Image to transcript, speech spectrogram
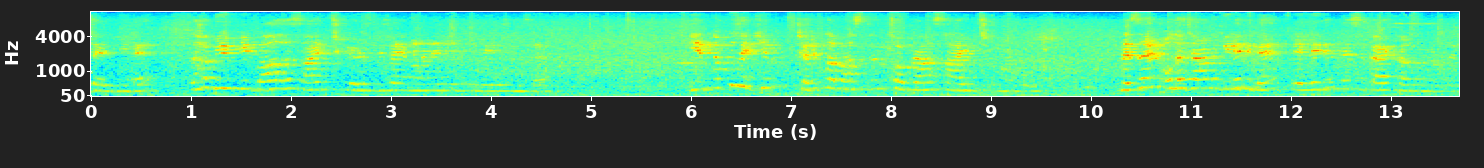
sevgiyle, daha büyük bir bağla sahip çıkıyoruz bize emanet cumhuriyetimize. 29 Ekim çarıkla bastığın toprağa sahip çıkmaktır. Mezarın olacağını bile bile ellerinle siper kazanmaktır.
